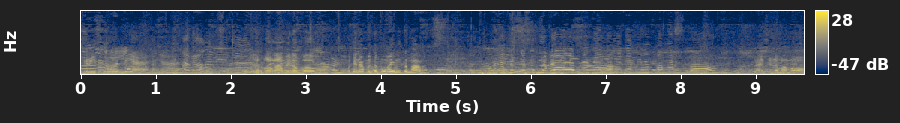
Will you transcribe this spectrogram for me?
Chris Oli yan. Ilan po ma'am, ilan po? Buti napunta po kayo dito ma'am. Kami kami kaya, bibigyan kami kami ng pamasko. Ayun sila ma'am oh.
